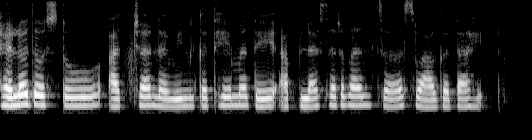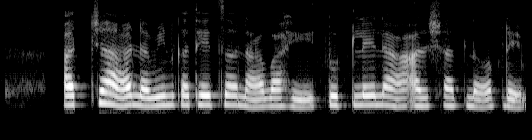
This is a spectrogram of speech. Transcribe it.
हॅलो दोस्तो आजच्या नवीन कथेमध्ये आपल्या सर्वांचं स्वागत आहे. आजच्या नवीन कथेचं नाव आहे तुटलेल्या आरशातलं प्रेम.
